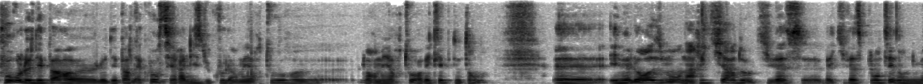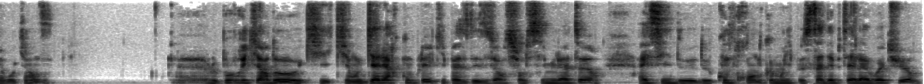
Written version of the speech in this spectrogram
pour le départ, le départ de la course, ils réalisent du coup leur meilleur tour, leur meilleur tour avec les pneus tendres. et malheureusement, on a Ricciardo qui va se, bah, qui va se planter dans le numéro 15. le pauvre Ricciardo qui, est en galère complet, qui passe des heures sur le simulateur à essayer de comprendre comment il peut s'adapter à la voiture,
